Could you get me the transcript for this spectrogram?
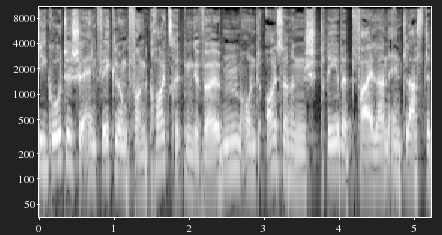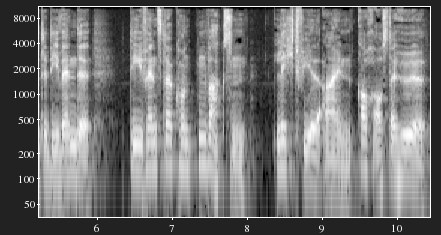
Die gotische Entwicklung von Kreuzrippengewölben und äußeren Strebepfeilern entlastete die Wände, die Fenster konnten wachsen, Licht fiel ein, auch aus der Höhe.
